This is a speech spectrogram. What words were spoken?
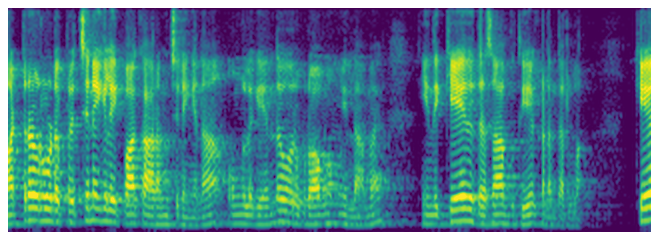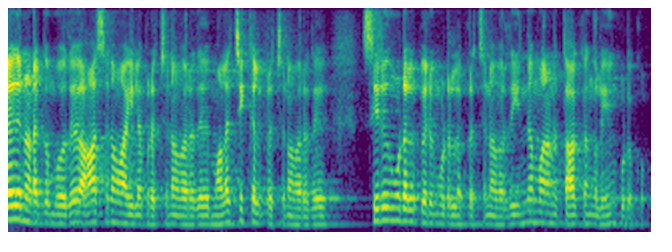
மற்றவர்களோட பிரச்சனைகளை பார்க்க ஆரம்பிச்சிட்டிங்கன்னா உங்களுக்கு எந்த ஒரு ப்ராப்ளமும் இல்லாமல் இந்த கேது தசாபுத்தியை கடந்துடலாம் கேது நடக்கும்போது ஆசன வாயில் பிரச்சனை வருது மலச்சிக்கல் பிரச்சனை வருது சிறுகுடல் பெருங்குடலில் பிரச்சனை வருது இந்த மாதிரியான தாக்கங்களையும் கொடுக்கும்.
